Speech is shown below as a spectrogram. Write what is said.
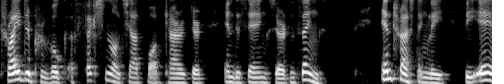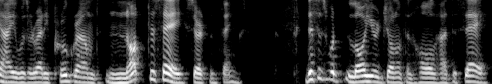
tried to provoke a fictional chatbot character into saying certain things. Interestingly, the AI was already programmed not to say certain things. This is what lawyer Jonathan Hall had to say.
